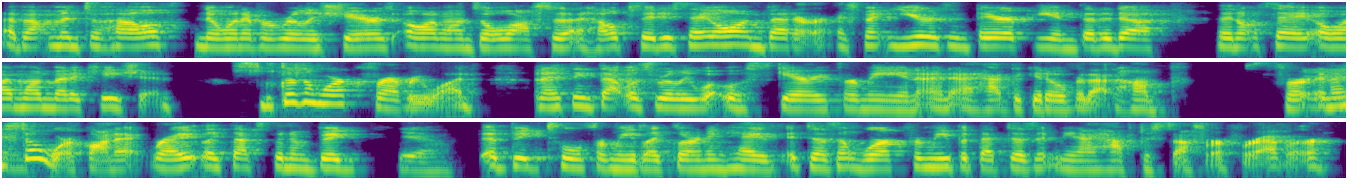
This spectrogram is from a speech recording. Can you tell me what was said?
about mental health. No one ever really shares oh i'm on zoloft so that helps. They just say oh i'm better. I spent years in therapy and da da da. They don't say oh i'm on medication it doesn't work for everyone. And i think that was really what was scary for me and, and i had to get over that hump for and i mm. still work on it right? Like that's been a big yeah. a big tool for me like learning hey it doesn't work for me but that doesn't mean i have to suffer forever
